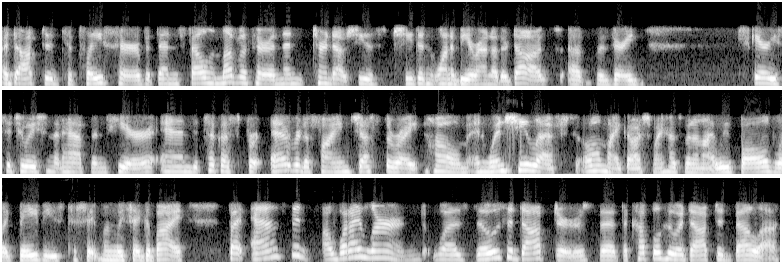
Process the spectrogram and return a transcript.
adopted to place her, but then fell in love with her, and then turned out she's she didn't want to be around other dogs. Uh, was very scary situation that happened here, and it took us forever to find just the right home. And when she left, oh my gosh, my husband and I we bawled like babies to say when we said goodbye. But as the uh, what I learned was those adopters, the the couple who adopted Bella,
